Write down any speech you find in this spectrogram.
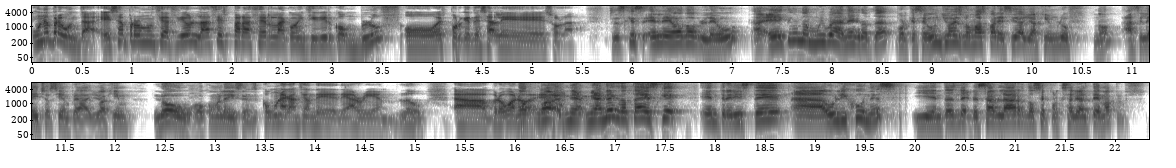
una pregunta: ¿esa pronunciación la haces para hacerla coincidir con bluff o es porque te sale sola? Pues es que es L-O-W. Ah, eh, tengo una muy buena anécdota, porque según yo es lo más parecido a Joachim Luff, ¿no? Así le he dicho siempre a Joachim Low, o como le dicen. Es como una canción de, de R.E.M., Low. Ah, pero bueno. Eh, mi, anécdota es que entrevisté a Uli Junes y entonces le empecé a hablar, no sé por qué salió el tema, pero pues,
